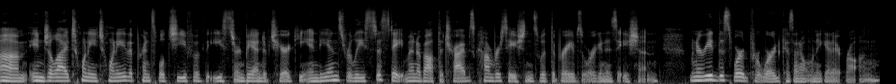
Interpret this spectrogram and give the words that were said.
Um, in July 2020, the principal chief of the Eastern Band of Cherokee Indians released a statement about the tribe's conversations with the Braves organization. I'm going to read this word for word because I don't want to get it wrong.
